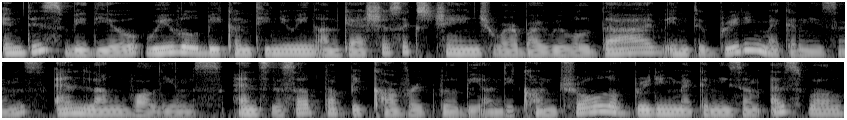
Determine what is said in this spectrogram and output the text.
In this video, we will be continuing on gaseous exchange, whereby we will dive into breathing mechanisms and lung volumes. Hence, the subtopic covered will be on the control of breathing mechanism as well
